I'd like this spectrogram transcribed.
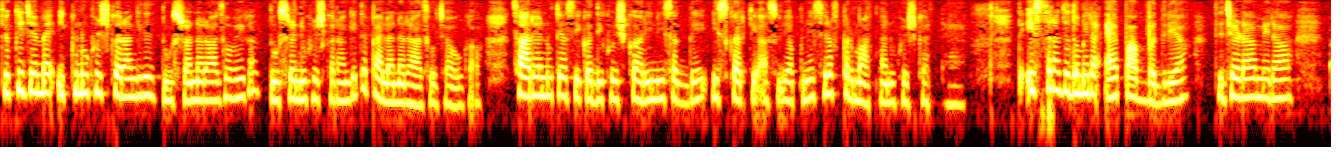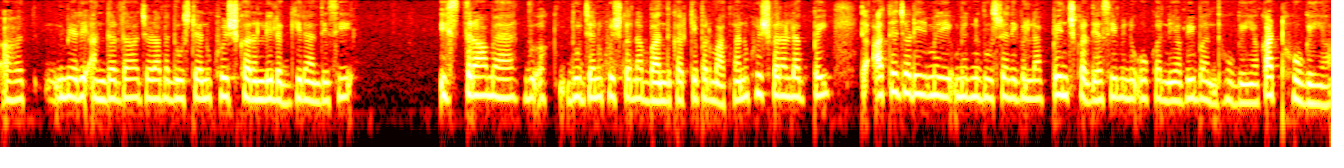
ਕਿਉਂਕਿ ਜੇ ਮੈਂ ਇੱਕ ਨੂੰ ਖੁਸ਼ ਕਰਾਂਗੀ ਤੇ ਦੂਸਰਾ ਨਾਰਾਜ਼ ਹੋਵੇਗਾ ਦੂਸਰੇ ਨੂੰ ਖੁਸ਼ ਕਰਾਂਗੀ ਤੇ ਪਹਿਲਾ ਨਾਰਾਜ਼ ਹੋ ਜਾਊਗਾ ਸਾਰਿਆਂ ਨੂੰ ਤੇ ਅਸੀਂ ਕਦੀ ਖੁਸ਼ ਕਰ ਹੀ ਨਹੀਂ ਸਕਦੇ ਇਸ ਕਰਕੇ ਅਸੀਂ ਆਪਣੇ ਸਿਰਫ ਪਰਮਾਤਮਾ ਨੂੰ ਖੁਸ਼ ਕਰਨਾ ਹੈ ਤੇ ਇਸ ਤਰ੍ਹਾਂ ਜਦੋਂ ਮੇਰਾ ਇਹ ਭਾਵ ਬਦਲਿਆ ਤੇ ਜਿਹੜਾ ਮੇਰਾ ਮੇਰੇ ਅੰਦਰ ਦਾ ਜਿਹੜਾ ਮੈਂ ਦੂਸਰਿਆਂ ਨੂੰ ਖੁਸ਼ ਕਰਨ ਲਈ ਲੱਗੀ ਰਹਿੰਦੀ ਸੀ ਇਸ ਤਰ੍ਹਾਂ ਮੈਂ ਦੂਜਿਆਂ ਨੂੰ ਖੁਸ਼ ਕਰਨਾ ਬੰਦ ਕਰਕੇ ਪਰਮਾਤਮਾ ਨੂੰ ਖੁਸ਼ ਕਰਨ ਲੱਗ ਪਈ ਤੇ ਅਤੇ ਜਿਹੜੀ ਮੇਰੀ, ਮੈਨੂੰ ਦੂਸਰਿਆਂ ਦੀ ਗੱਲਾਂ ਪਿੰਚ ਕਰਦੀਆਂ ਸੀ, ਮੈਨੂੰ ਉਹ ਕਰਨੀਆਂ ਵੀ ਬੰਦ ਹੋ ਗਈਆਂ, ਘੱਟ ਹੋ ਗਈਆਂ।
